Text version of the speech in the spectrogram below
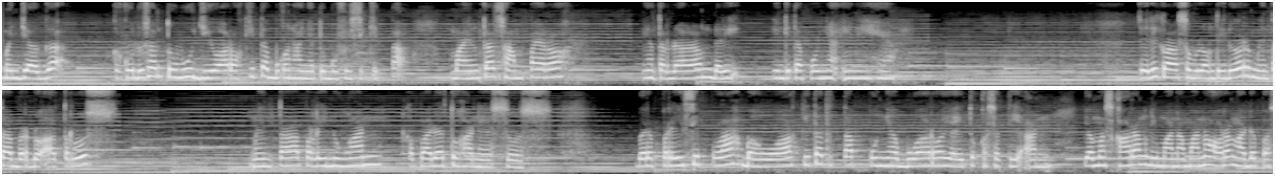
menjaga kekudusan tubuh jiwa roh kita bukan hanya tubuh fisik kita, melainkan sampai roh yang terdalam dari yang kita punya ini ya. Jadi kalau sebelum tidur minta berdoa terus minta perlindungan kepada Tuhan Yesus berprinsiplah bahwa kita tetap punya buah roh yaitu kesetiaan. Zaman sekarang di mana-mana orang ada pas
